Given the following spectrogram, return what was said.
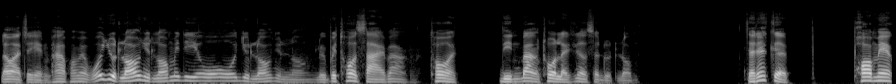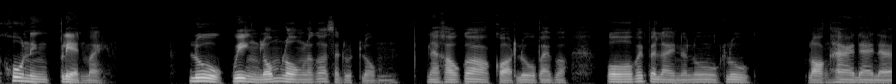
เราอาจจะเห็นภาพพ่อแม่บอกว่าหยุดร้องหยุดร้องไม่ดีโอ้หยุดร้องหยุดร้องหรือไปโทษทรายบ้าง โทษดินบ้างโทษอะไรที่เราสะดุดล้มแต่ถ้าเกิดพ่อแม่คู่หนึ่งเปลี่ยนใหม่ ลูกวิ่งล้มลงแล้วก็สะดุดล้มแล้วเขาก็กอดลูกไปบอกโอ้ไม่เป็นไรนะลูกลูกร้องไห้ได้นะ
